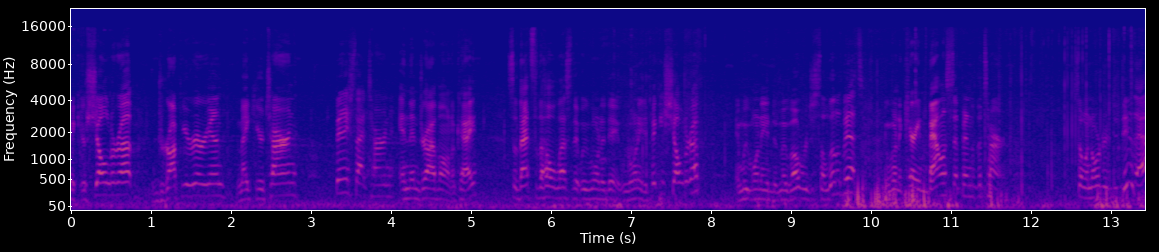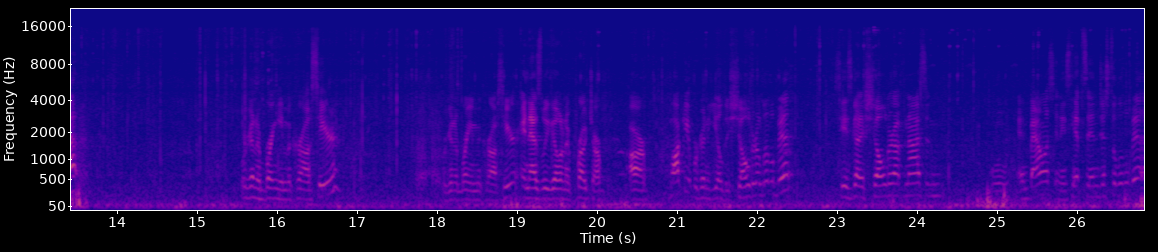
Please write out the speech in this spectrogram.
pick your shoulder up, drop your rear end, make your turn, finish that turn, and then drive on, okay? So that's the whole lesson that we want to do. We want him to pick his shoulder up, and we want him to move over just a little bit, we want to carry him balanced up into the turn. So in order to do that, we're gonna bring him across here. We're gonna bring him across here. And as we go and approach our, our pocket, we're gonna yield his shoulder a little bit. See, he's got his shoulder up nice and, and balanced and his hips in just a little bit.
